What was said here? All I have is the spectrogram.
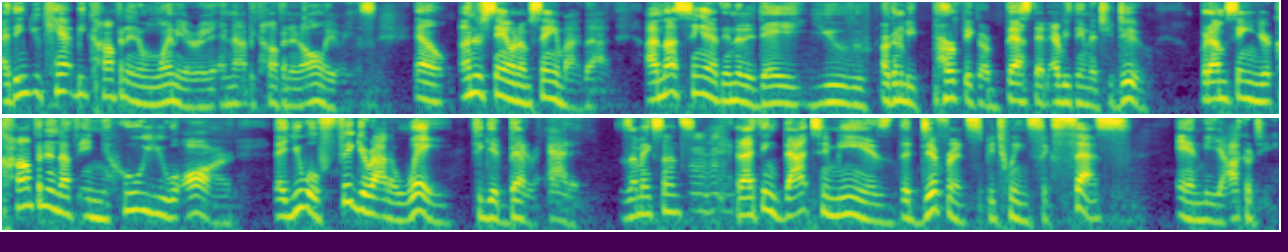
I think you can't be confident in one area and not be confident in all areas. Now, understand what I'm saying by that. I'm not saying at the end of the day you are going to be perfect or best at everything that you do, but I'm saying you're confident enough in who you are that you will figure out a way to get better at it. Does that make sense? Mm-hmm. And I think that to me is the difference between success and mediocrity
